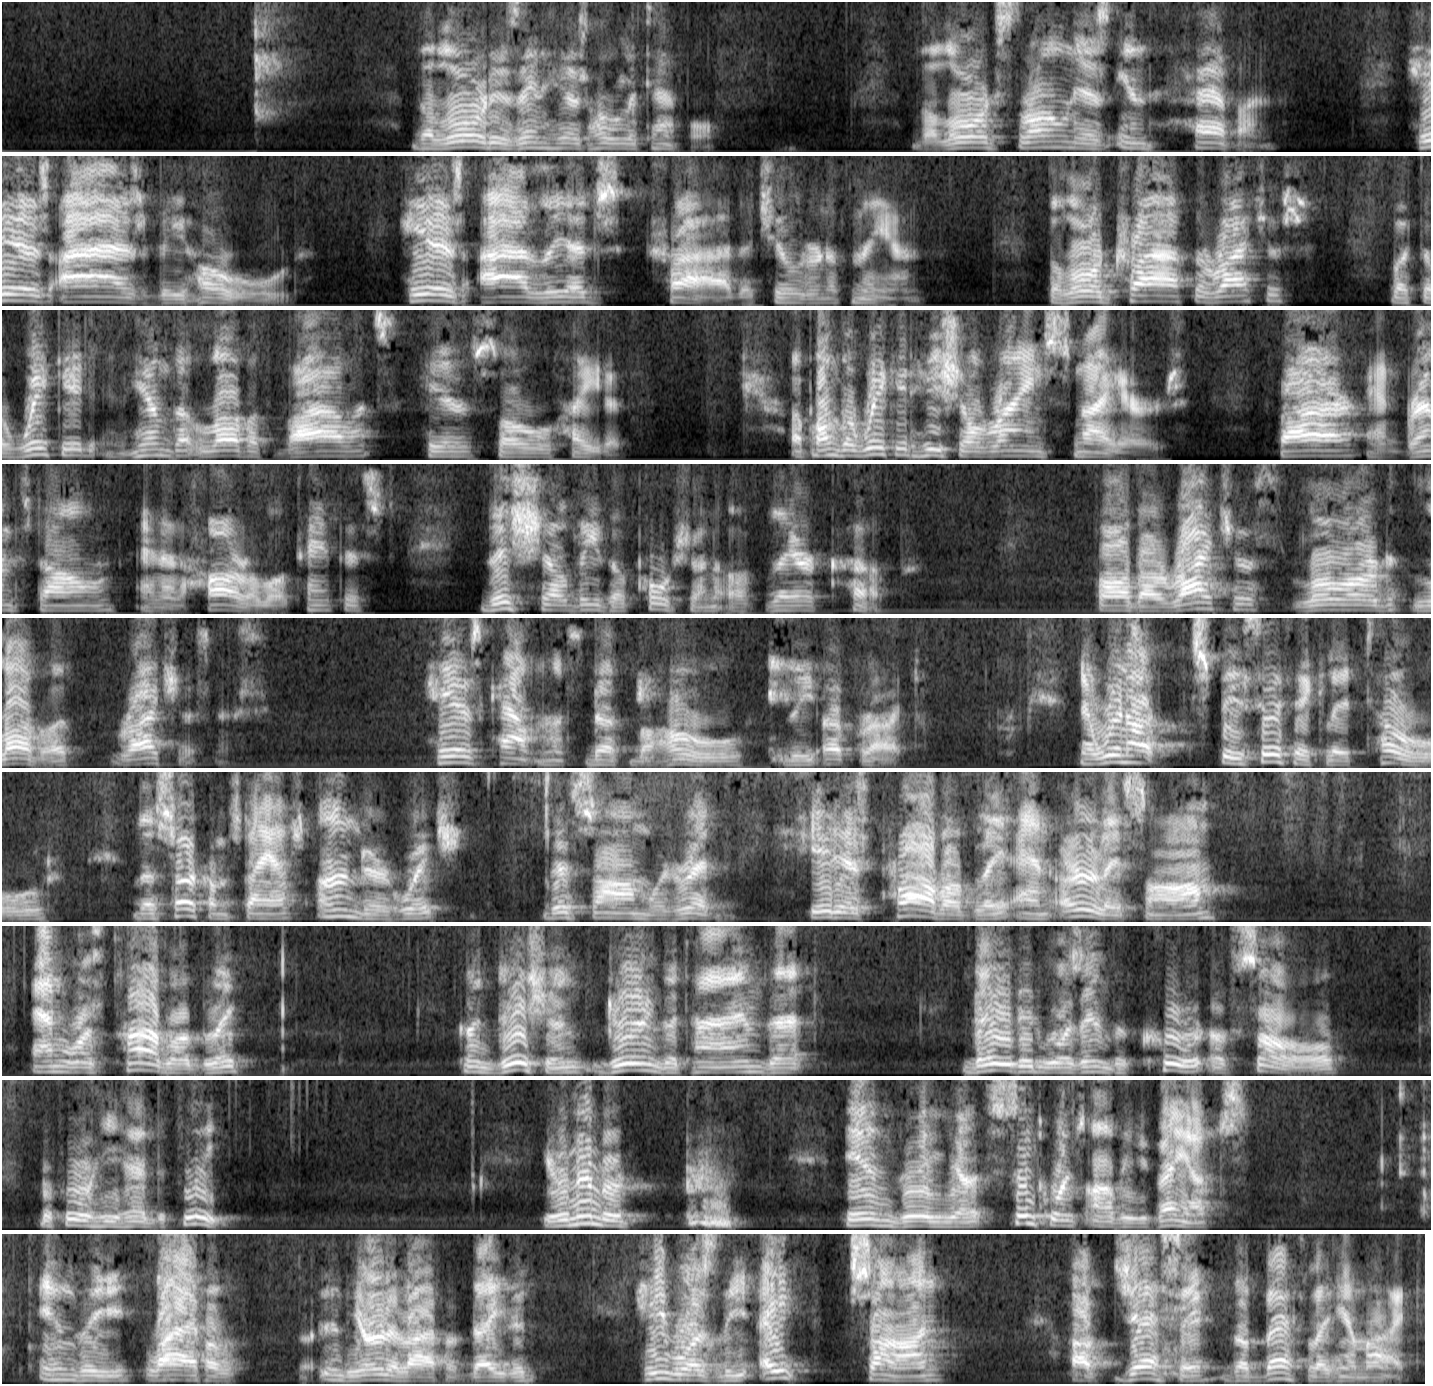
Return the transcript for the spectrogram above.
The Lord is in his holy temple. The Lord's throne is in heaven. His eyes behold. His eyelids try the children of men. The Lord trieth the righteous, but the wicked and him that loveth violence his soul hateth. Upon the wicked he shall rain snares, fire and brimstone, and an horrible tempest. This shall be the portion of their cup. For the righteous Lord loveth righteousness his countenance doth behold the upright. Now, we're not specifically told the circumstance under which this psalm was written. It is probably an early psalm and was probably conditioned during the time that David was in the court of Saul before he had to flee. You remember in the uh, sequence of events in the life of, in the early life of David, he was the eighth son of Jesse the Bethlehemite.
